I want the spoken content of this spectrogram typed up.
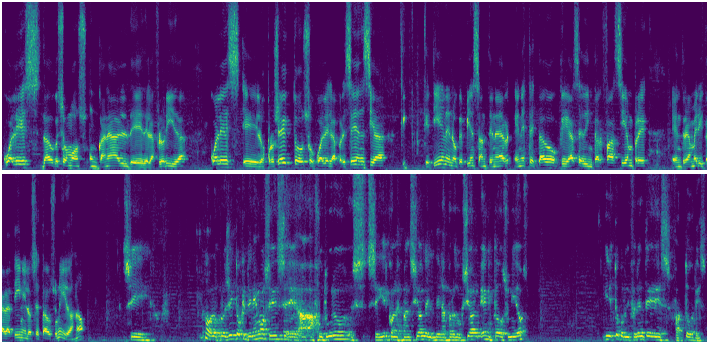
cuál es, dado que somos un canal de, de la Florida, cuáles eh, los proyectos o cuál es la presencia que, tienen o que piensan tener en este estado que hace de interfaz siempre entre América Latina y los Estados Unidos, ¿no? Sí. No, los proyectos que tenemos es eh, a, futuro seguir con la expansión de, la producción en Estados Unidos y esto por diferentes factores.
